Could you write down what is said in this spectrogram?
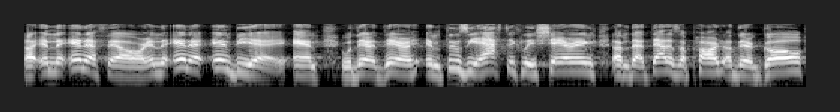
uh, in the NFL or in the NBA, and they're, they're enthusiastically sharing um, that that is a part of their goal.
